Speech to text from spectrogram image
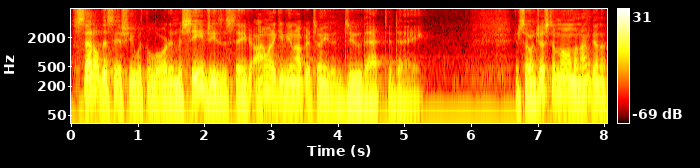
settled this issue with the Lord and received Jesus as Savior, I want to give you an opportunity to do that today. And so, in just a moment, I'm going to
